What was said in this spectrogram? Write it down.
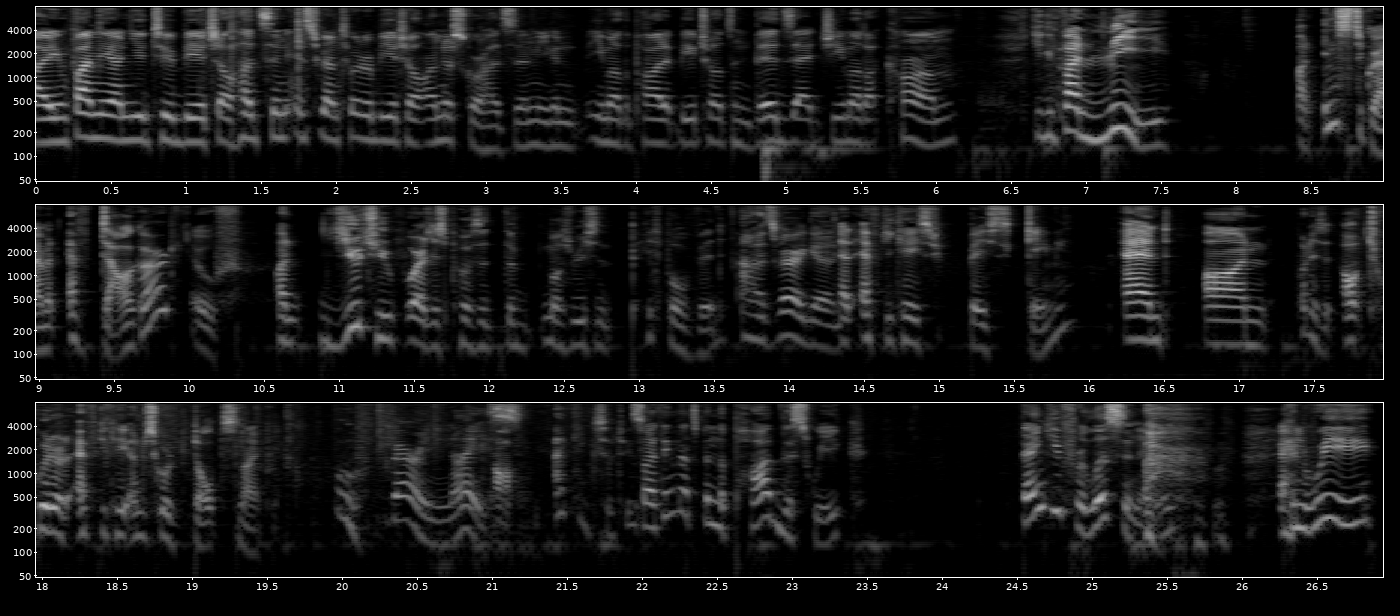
Uh, you can find me on YouTube, BHL Hudson, Instagram, Twitter, BHL underscore Hudson. You can email the pod at bhlhudsonbids at gmail.com. You can find me on Instagram at fdalgard, Oof. On YouTube where I just posted the most recent Pitbull vid Oh, it's very good. at FDK Space Gaming, and on what is it? Oh, Twitter at FDK underscore Adult Sniper. Ooh, very nice. Oh, I think so too. So I think that's been the pod this week. Thank you for listening, and we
